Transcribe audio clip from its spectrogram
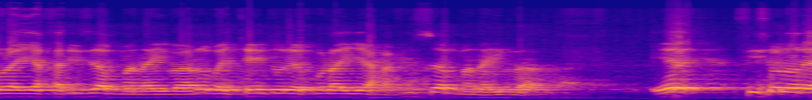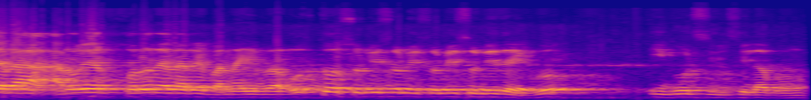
ফোড়াইয়া খারি সাহেব বানাইবা, আরও বাচ্চাই তোরে ফোড়াইয়া হাফিজ সাহেব বানাইবা, এর পিছনের এরা আরও এর খরর এরারে বানাইবা ও তো চলি চলি চলি চলি যাইব, ইগুর সিলসিলা বন্ধ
